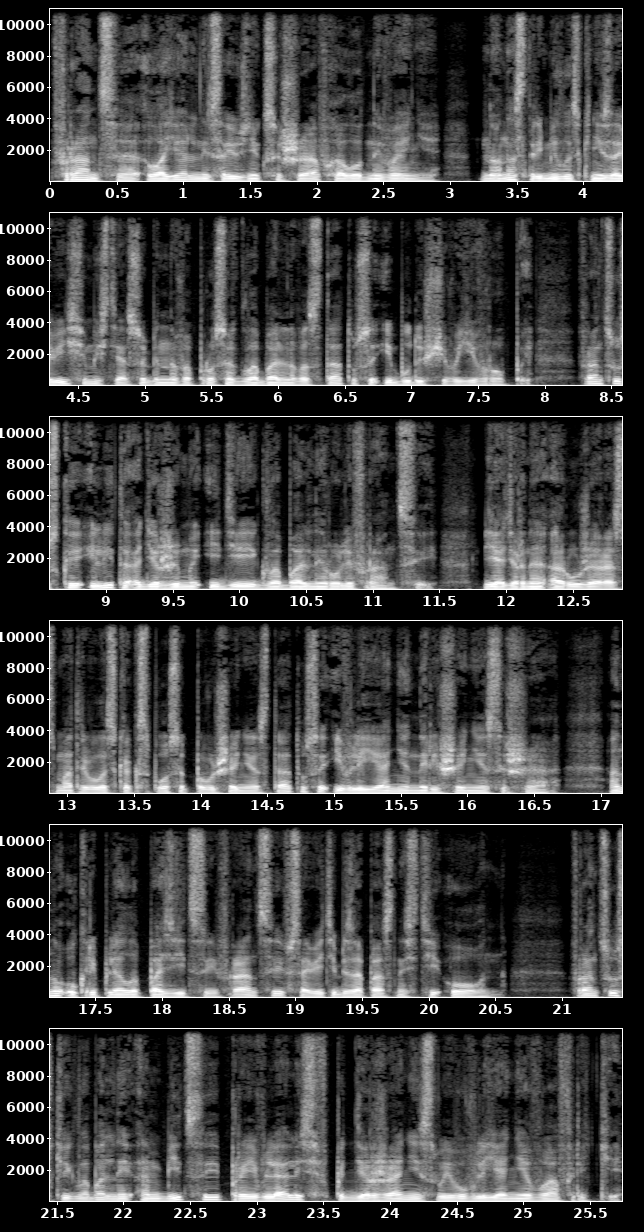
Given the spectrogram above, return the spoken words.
Франция — лояльный союзник США в холодной войне, но она стремилась к независимости, особенно в вопросах глобального статуса и будущего Европы. Французская элита одержима идеей глобальной роли Франции. Ядерное оружие рассматривалось как способ повышения статуса и влияния на решения США. Оно укрепляло позиции Франции в Совете Безопасности ООН. Французские глобальные амбиции проявлялись в поддержании своего влияния в Африке.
